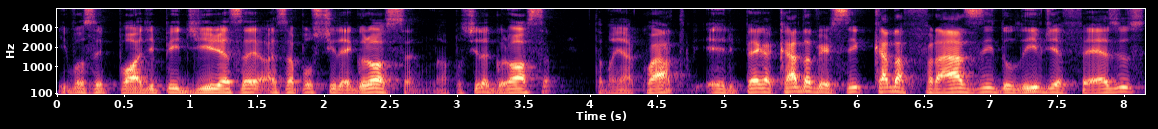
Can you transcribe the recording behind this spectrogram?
e você pode pedir essa, essa apostila. É grossa, uma apostila grossa, tamanho A4. Ele pega cada versículo, cada frase do livro de Efésios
